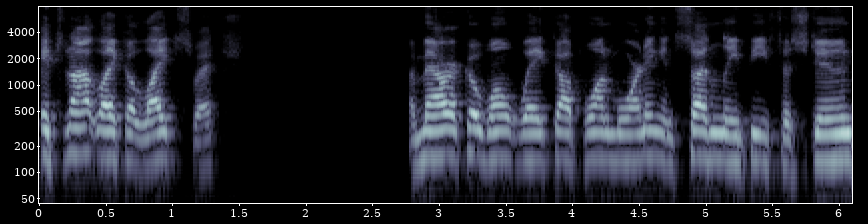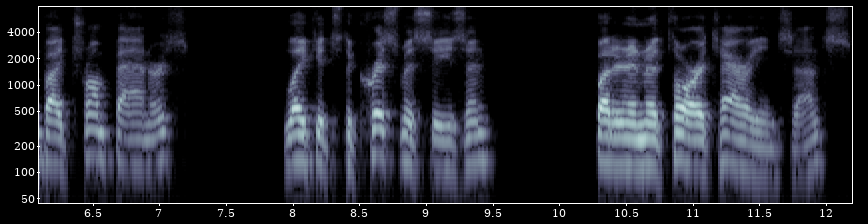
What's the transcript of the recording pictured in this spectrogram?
It's not like a light switch. America won't wake up one morning and suddenly be festooned by Trump banners like it's the Christmas season, but in an authoritarian sense.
